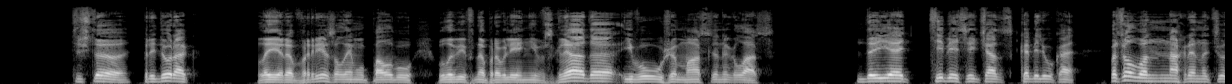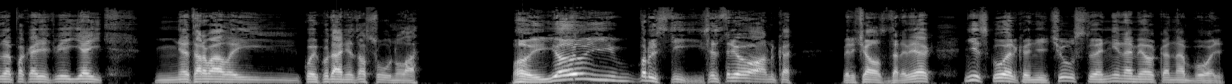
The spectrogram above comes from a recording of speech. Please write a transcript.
— Ты что, придурок? Лейра врезала ему по лбу, уловив направление взгляда его уже масляный глаз. — Да я тебе сейчас, кобелюка! Пошел вон нахрен отсюда, пока я тебе яй не оторвала и кое-куда не засунула. «Ой, — Ой-ой, прости, сестренка! — кричал здоровяк, нисколько не чувствуя ни намека на боль.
